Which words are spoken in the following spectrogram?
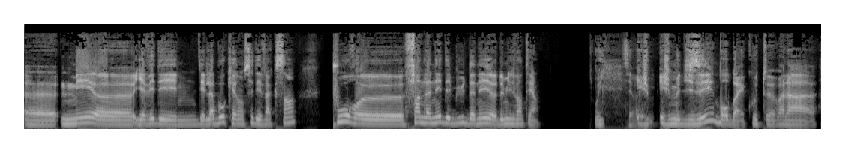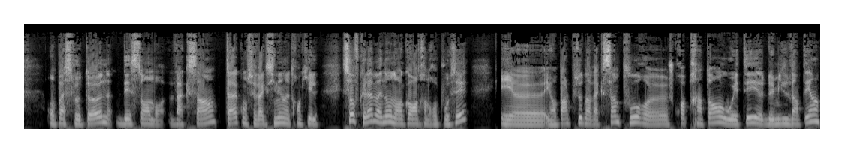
euh, mais euh, il y avait des, des labos qui annonçaient des vaccins pour fin de l'année, début d'année 2021. Oui. Et je, me disais bon bah écoute, voilà on passe l'automne, décembre, vaccin, tac, on se fait vacciner, on est tranquille. Sauf que là, maintenant, on est encore en train de repousser et, euh, on parle plutôt d'un vaccin pour, euh, je crois, printemps ou été 2021.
